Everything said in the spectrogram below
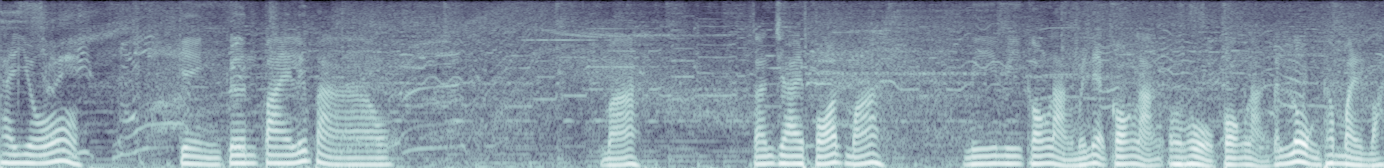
ไทโย เก่งเกินไปหรือเปล่า มาซันชายฟอสมา มีมีกองหลังไหมเนี่ยกองหลัง โอ้โห กองหลังกันโล่งทำไมวะ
